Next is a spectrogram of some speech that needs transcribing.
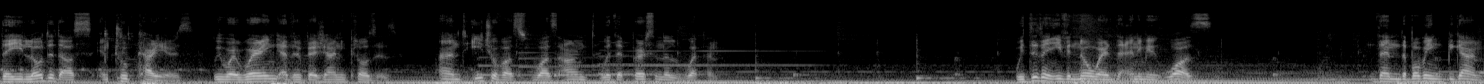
They loaded us in troop carriers. We were wearing Azerbaijani clothes, and each of us was armed with a personal weapon. We didn't even know where the enemy was. Then the bombing began.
